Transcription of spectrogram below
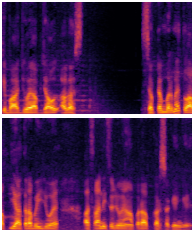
के बाद जो है आप जाओ, अगस्त सितंबर में तो आपकी यात्रा भाई जो है, आसानी से जो है यहाँ पर आप कर सकेंगे।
